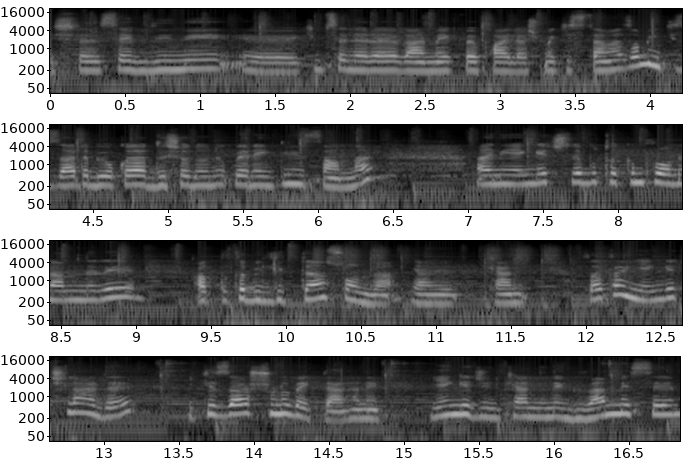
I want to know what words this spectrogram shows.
işte sevdiğini e, kimselere vermek ve paylaşmak istemez ama ikizler de bir o kadar dışa dönük ve renkli insanlar. Hani yengeçle bu takım problemleri atlatabildikten sonra yani kendi, zaten yengeçler de ikizler şunu bekler. Hani yengecin kendine güvenmesi,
